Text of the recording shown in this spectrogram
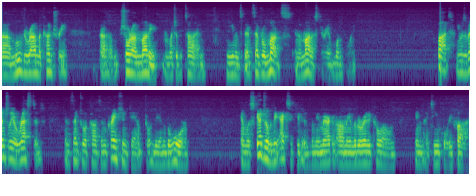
uh, moved around the country, um, short on money much of the time. He even spent several months in a monastery at one point. But he was eventually arrested and sent to a concentration camp toward the end of the war, and was scheduled to be executed when the American army liberated Cologne in 1945.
